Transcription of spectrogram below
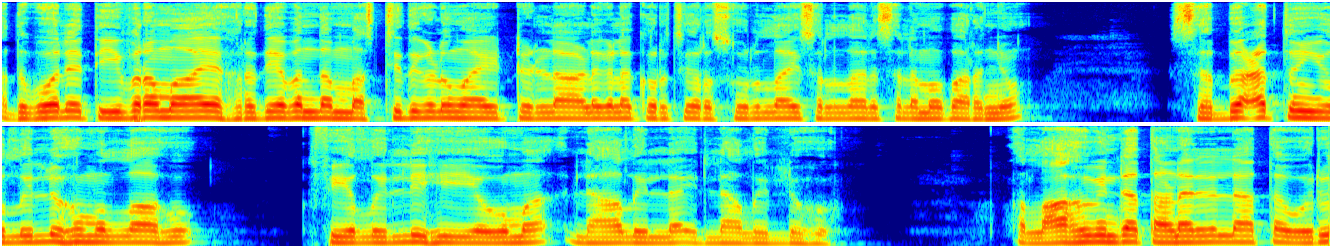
അതുപോലെ തീവ്രമായ ഹൃദയബന്ധം മസ്ജിദുകളുമായിട്ടുള്ള ആളുകളെക്കുറിച്ച് സ്വല്ലല്ലാഹു അലൈഹി വസല്ലമ പറഞ്ഞു സബ്അത്തുൻ യുളില്ലുഹുമുല്ലാഹു ഫി ലില്ലിഹി യൗമ ലാ ലില്ല ഇല്ലാ ലില്ലുഹു. അള്ളാഹുവിന്റെ തണലില്ലാത്ത ഒരു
